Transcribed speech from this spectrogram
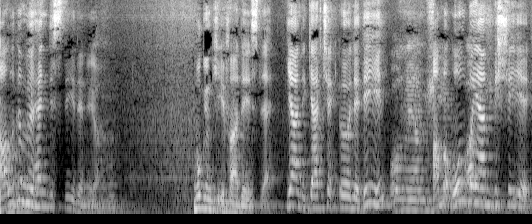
Algı, mühendisliği deniyor. Bugünkü ifadesiyle. Yani gerçek öyle değil. Olmayan bir şey. Ama olmayan bir şeyi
